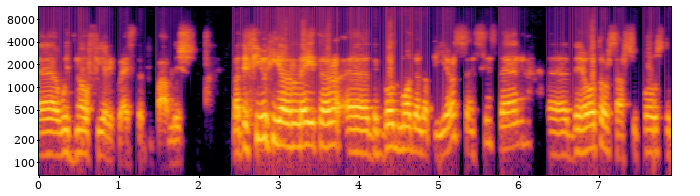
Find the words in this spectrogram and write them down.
uh, with no fee requested to publish. But a few years later, uh, the gold model appears, and since then, uh, the authors are supposed to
